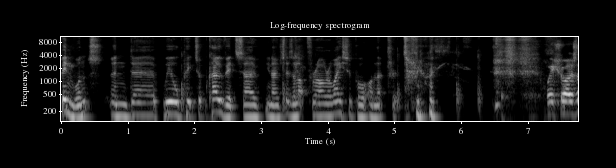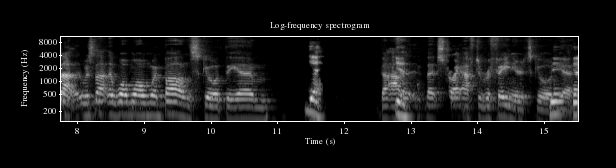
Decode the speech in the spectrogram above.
been once, and uh, we all picked up COVID, so you know, says a lot for our away support on that trip. To be. Which was that? Was that the one-one when Barnes scored the um Yeah, that Yeah. that straight after Raphinha had scored? yeah, Yeah.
